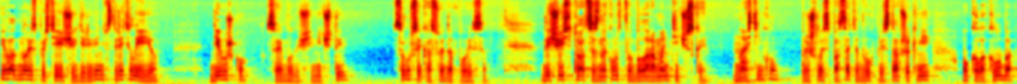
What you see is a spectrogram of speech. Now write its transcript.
и в одной из пустеющих деревень встретил ее, девушку своей будущей мечты, с русой косой до пояса. Да еще и ситуация знакомства была романтической. Настеньку пришлось спасать от двух приставших к ней около клуба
